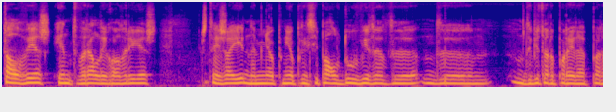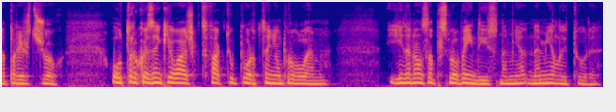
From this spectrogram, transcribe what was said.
talvez entre Varela e Rodrigues esteja aí, na minha opinião, a principal dúvida de, de, de Vitor Pereira para, para este jogo. Outra coisa em que eu acho que de facto o Porto tem um problema, e ainda não se apercebeu bem disso na minha, na minha leitura,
